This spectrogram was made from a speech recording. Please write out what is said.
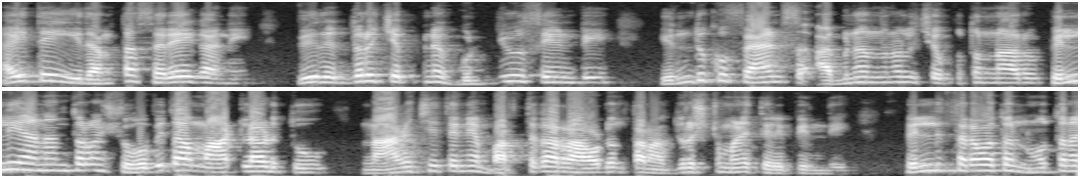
అయితే ఇదంతా సరే కానీ వీరిద్దరూ చెప్పిన గుడ్ న్యూస్ ఏంటి? ఎందుకు ఫ్యాన్స్ అభినందనలు చెబుతున్నారు? పెళ్ళి అనంతరం శోభిత మాట్లాడుతూ నాగచైతన్య భర్తగా రావడం తన అదృష్టమని తెలిపింది. పెళ్ళి తర్వాత నూతన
